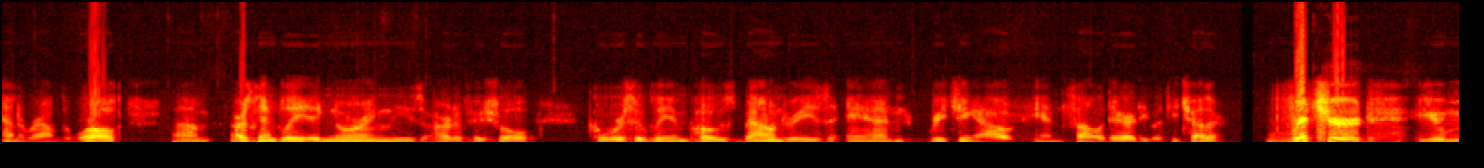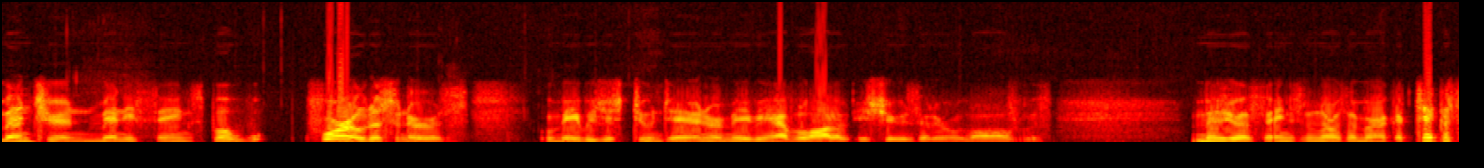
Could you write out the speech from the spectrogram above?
and around the world um, are simply ignoring these artificial, coercively imposed boundaries and reaching out in solidarity with each other. Richard, you mentioned many things, but w- for our listeners who maybe just tuned in or maybe have a lot of issues that are involved with many other things in North America. Take us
